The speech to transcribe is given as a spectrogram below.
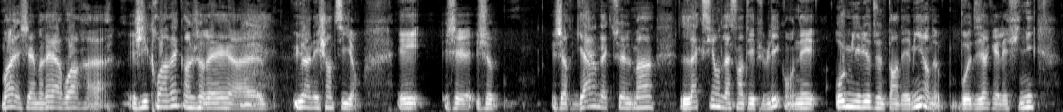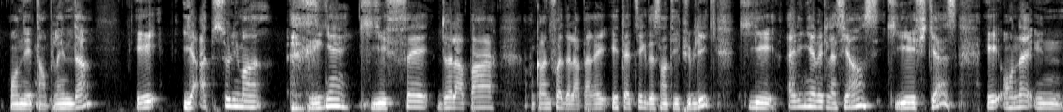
moi, j'aimerais avoir, euh, j'y croirais quand j'aurais euh, eu un échantillon. Et je, je je regarde actuellement l'action de la santé publique. On est au milieu d'une pandémie. On a beau dire qu'elle est finie, on est en plein dedans. Et il y a absolument rien qui est fait de la part, encore une fois, de l'appareil étatique de santé publique, qui est aligné avec la science, qui est efficace, et on a une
